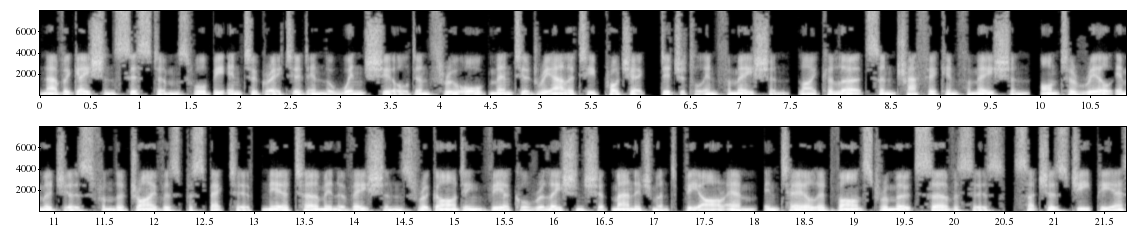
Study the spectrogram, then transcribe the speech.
navigation systems will be integrated in the windshield and through augmented reality project digital information, like alerts and traffic information, onto real images from the driver's perspective. Near-term innovations regarding vehicle relationship management entail advanced remote services such as GPS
